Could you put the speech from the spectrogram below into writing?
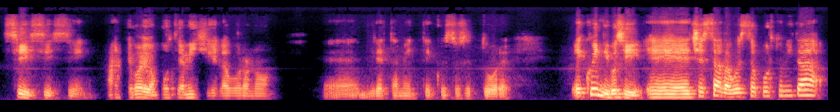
Sì, sì, sì. Anche poi ho molti amici che lavorano eh, direttamente in questo settore. E quindi così, eh, c'è stata questa opportunità.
